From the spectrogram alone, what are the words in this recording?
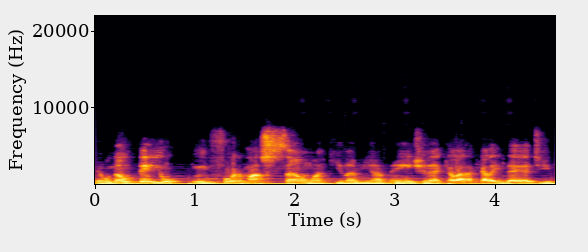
Eu não tenho informação aqui na minha mente, né? Aquela, aquela ideia de,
